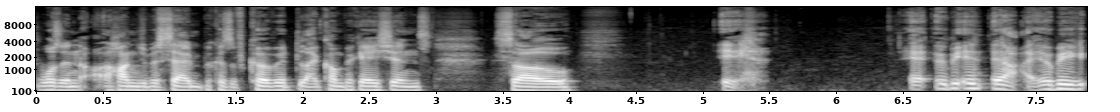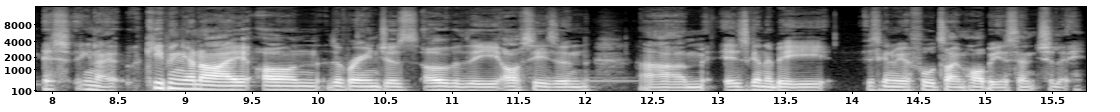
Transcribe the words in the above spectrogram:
wasn't hundred percent because of COVID like complications. So it, it would be it would be you know keeping an eye on the Rangers over the off season um, is going to be is going to be a full time hobby essentially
